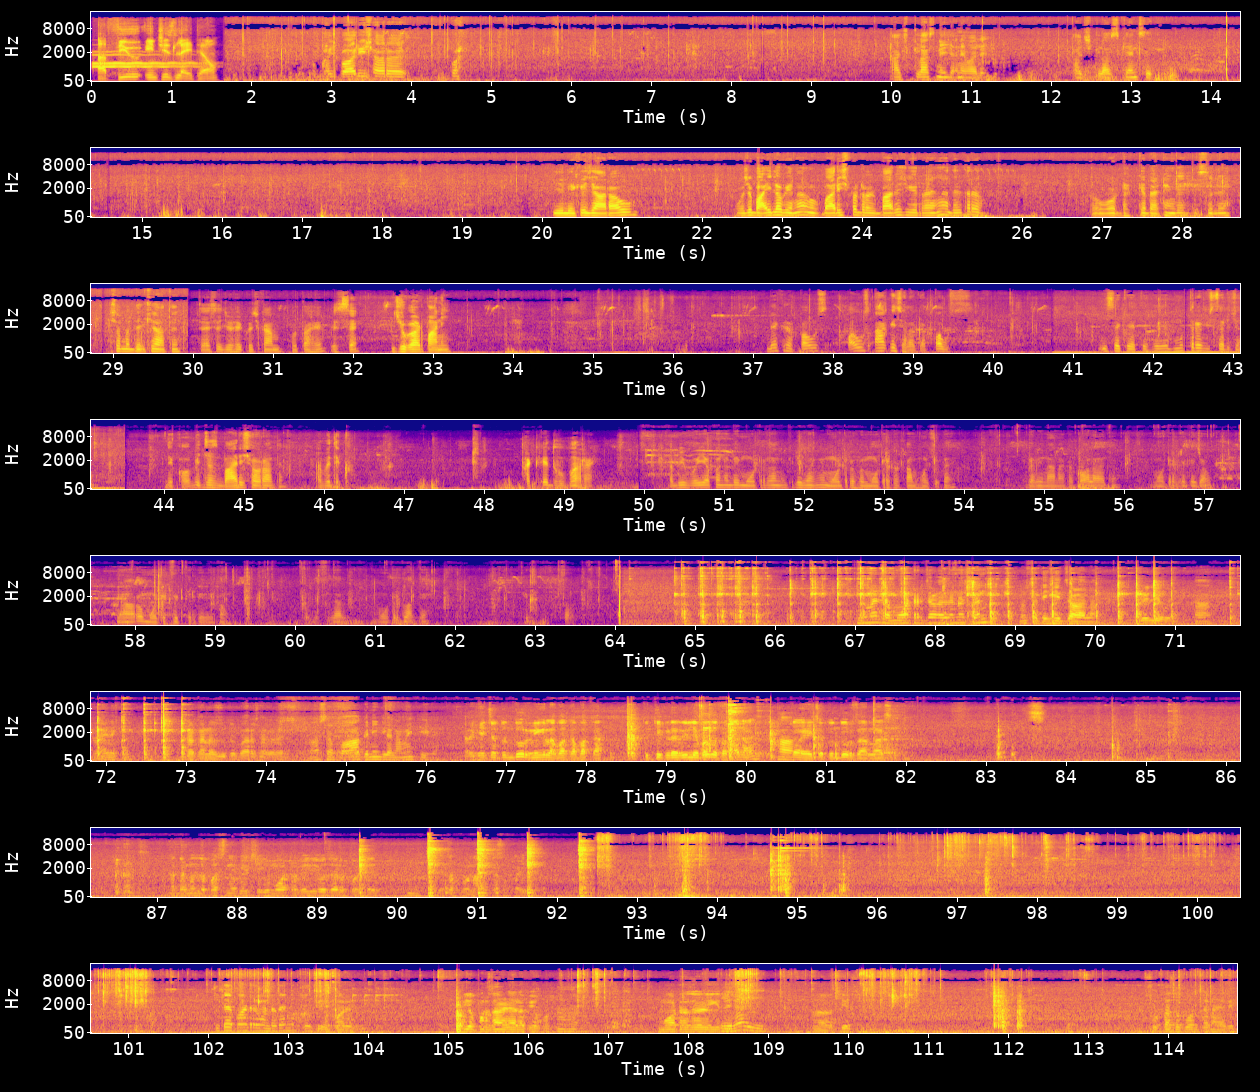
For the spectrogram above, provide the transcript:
A few inches later. भाई बारिश आ रहा है आज क्लास नहीं जाने वाले। आज क्लास कैंसिल ये लेके जा रहा हूँ। वो जो भाई लोग है ना बारिश पड़ रही बारिश गिर रहा है ना, देख रहे हो? तो वो ढक के बैठेंगे, इसीलिए। चलो देखे आते तो ऐसे जो है कुछ काम होता है, इससे जुगाड़ पानी। देख रहे हो, पाउस पाउस आके चला गया, पाउस। इसे कहते हैं मूत्र विसर्जन। देखो, अभी जस्ट बारिश हो रहा था, अभी देखो। फटके धूप आ रहा है। अभी वही अपन अभी मोटर लाने के लिए जाएँगे। मोटर मोटर का काम हो चुका है। तो अभी नाना का कॉल आया था, मोटर लेके जाओ। मैं आ रहा हूँ, मोटर फिट करके देता हूँ। तो फ़िलहाल मोटर लाते हैं। मोटर जळालं नसन नुसतं ते हीच रिलेवर हां। नाही नाही ठकानच होतो बारा सगळ्या असं वाघ निघलेला माहिती आहे का? अरे ह्याच्यातून दूर निघला बका बका तू तिकडे रिले बघत होता ना? हा. तो ह्याच्यातून दूर चालला असं आता म्हणलं बसण्यापेक्षा हे मोटर लई दिवस झालं त्याचा फोन आला सकाळी. काय पांढरे म्हणतो काय निघते पेपर पेपर जाळल्याला पेपर मोटर जळली हे। नाही हा तेच सुखाचं कोणतं नाही रे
